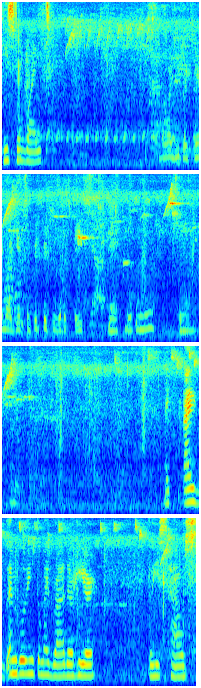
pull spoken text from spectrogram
He's so white. No, I need my camera. I get some good pictures of his face. Yes, you can do. I, I am going to my brother here to his house.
